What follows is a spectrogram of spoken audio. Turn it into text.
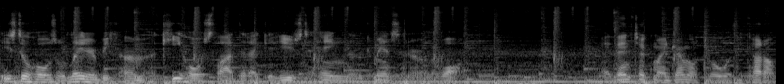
These two holes would later become a keyhole slot that I could use to hang the command center on the wall. I then took my Dremel tool with a cutoff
